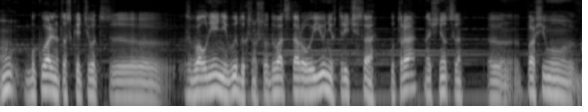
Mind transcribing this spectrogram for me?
ну, буквально, так сказать, вот э, с волнением выдохнул, что 22 июня в 3 часа утра начнется э, по всему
